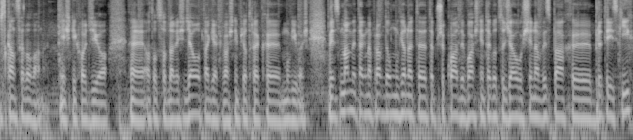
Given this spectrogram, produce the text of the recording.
skancelowany, jeśli chodzi o, e, o to, co dalej się działo, tak jak właśnie Piotrek e, mówiłeś. Więc mamy tak naprawdę omówione te, te przykłady właśnie tego, co działo się na Wyspach Brytyjskich.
